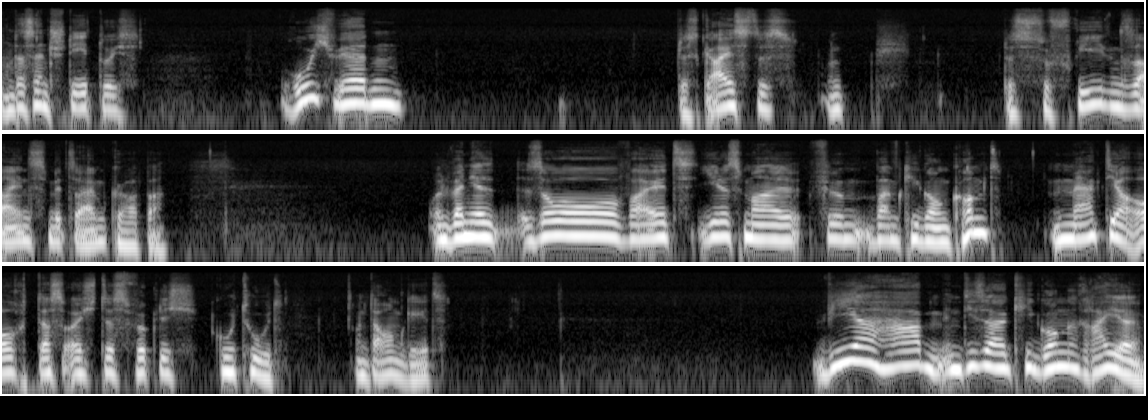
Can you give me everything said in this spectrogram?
Und das entsteht durchs ruhig werden des Geistes und des Zufriedenseins mit seinem Körper. Und wenn ihr so weit jedes Mal für, beim Qigong kommt, merkt ihr auch, dass euch das wirklich gut tut. Und darum geht's. Wir haben in dieser Qigong-Reihe,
